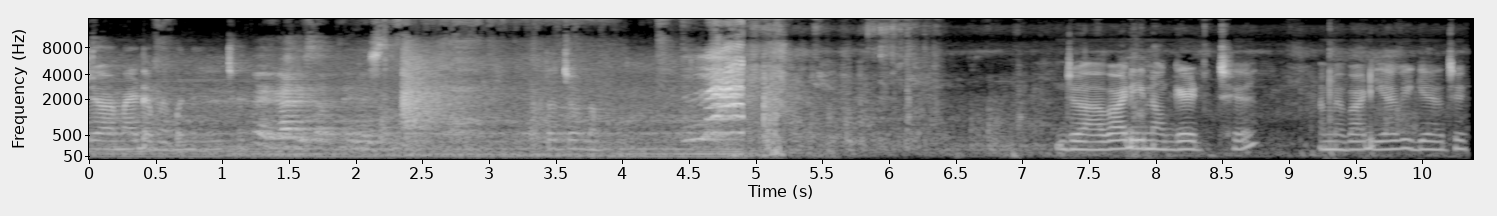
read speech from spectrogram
જે આ મેડમે બનાવ્યું છે. તો ચલો. જો આ વાડીનો ગેટ છે. અમે વાડી આવી ગયા છે.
